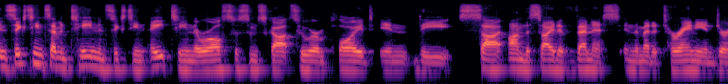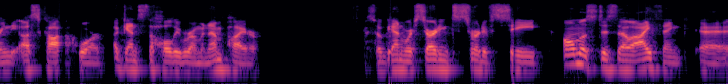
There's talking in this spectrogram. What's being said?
in 1617 and 1618, there were also some Scots who were employed in the on the side of Venice in the Mediterranean during the Uskok War against the Holy Roman Empire. So again, we're starting to sort of see almost as though I think, uh,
